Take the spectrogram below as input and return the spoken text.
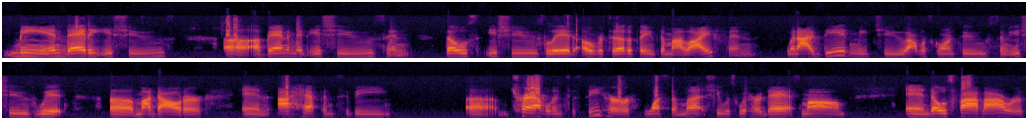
men, daddy issues, uh, abandonment issues, and those issues led over to other things in my life. And when I did meet you, I was going through some issues with uh, my daughter, and I happened to be um, traveling to see her once a month. She was with her dad's mom, and those five hours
